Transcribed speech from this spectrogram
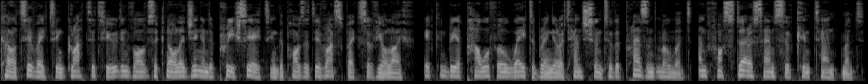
Cultivating gratitude involves acknowledging and appreciating the positive aspects of your life. It can be a powerful way to bring your attention to the present moment and foster a sense of contentment.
